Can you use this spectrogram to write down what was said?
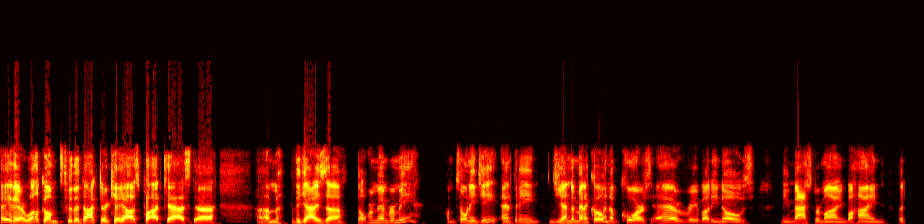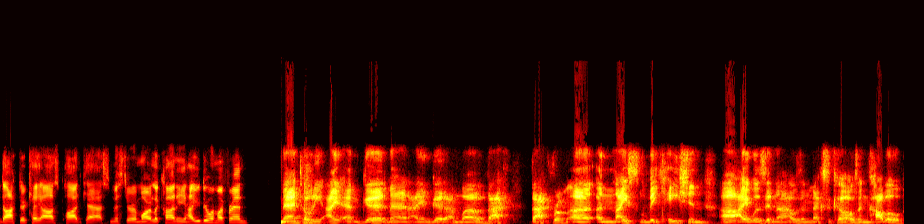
Hey there, welcome to the Dr. Chaos podcast. Uh, um, if you guys uh, don't remember me, I'm Tony G, Anthony Giandomenico, and of course, everybody knows the mastermind behind the Dr. Chaos podcast, Mr. Aamir Lakhani. How you doing, my friend? Man, Tony, I am good, man. I am good. I'm uh, back back from uh, a nice vacation. Uh, I was in uh, I was in Mexico. I was in Cabo.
